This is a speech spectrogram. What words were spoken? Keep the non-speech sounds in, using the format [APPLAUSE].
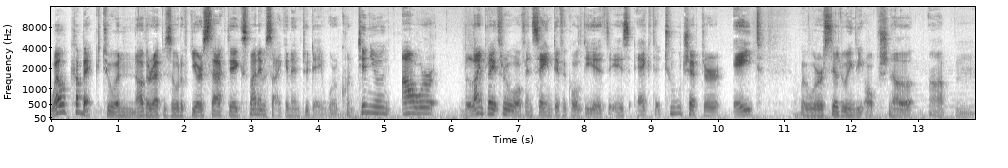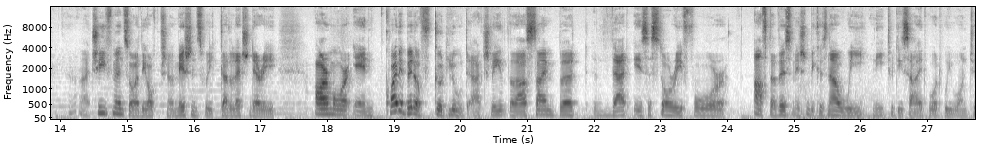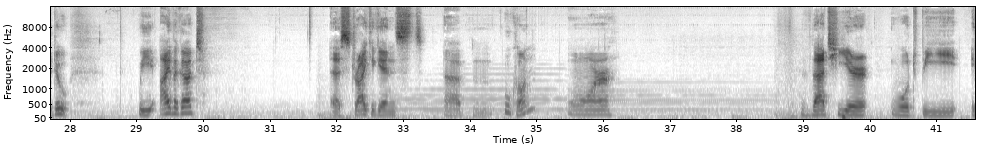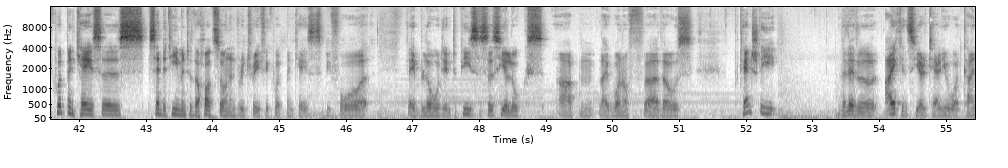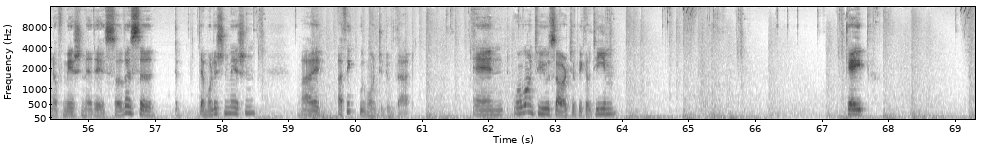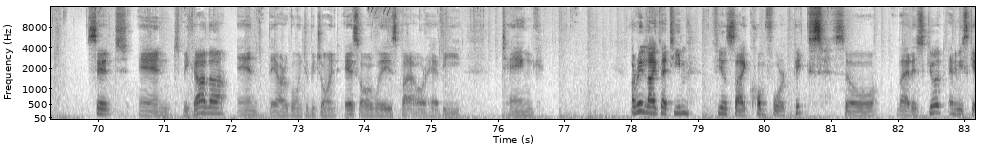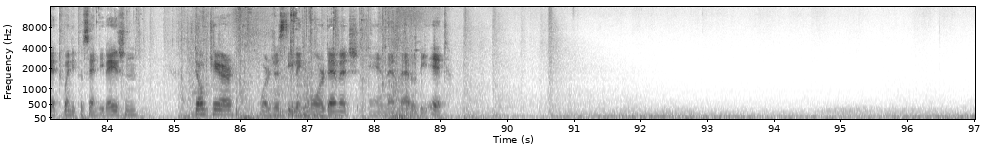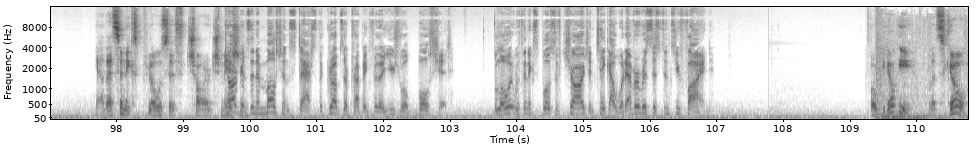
Welcome back to another episode of Gears Tactics. My name is Syken and today we're continuing our blind playthrough of Insane Difficulty. It is Act 2, Chapter 8, where we're still doing the optional um, achievements or the optional missions. We got a legendary armor and quite a bit of good loot actually the last time, but that is a story for after this mission because now we need to decide what we want to do we either got a strike against uh, Ukkon or that here would be equipment cases, send a team into the hot zone and retrieve equipment cases before they blow it into pieces. This here looks um, like one of uh, those. Potentially, the little icons here tell you what kind of mission it is. So this is a demolition mission. I, I think we want to do that. And we're going to use our typical team. Gabe, Sid, and Mikayla, and they are going to be joined, as always, by our heavy tank. I really like that team. Feels like comfort picks, so that is good. Enemies get 20% evasion. Don't care, we're just dealing more damage and then that'll be it. Yeah, that's an explosive charge mission. Target's an Imulsion stash the grubs are prepping for their usual bullshit. Blow it with an explosive charge and take out whatever resistance you find. Okie dokie, let's go.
